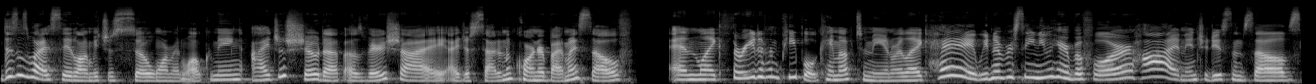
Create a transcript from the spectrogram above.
this is why I say Long Beach is so warm and welcoming. I just showed up. I was very shy. I just sat in a corner by myself. And like three different people came up to me and were like, hey, we've never seen you here before. Hi. And they introduced themselves.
